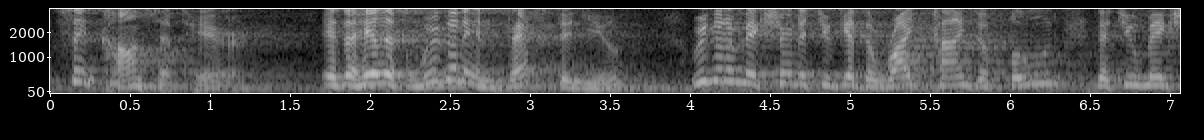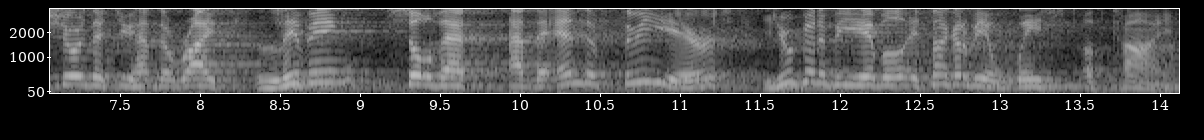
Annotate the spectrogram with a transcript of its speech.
same concept here. Is that, hey, listen, we're going to invest in you. We're going to make sure that you get the right kinds of food, that you make sure that you have the right living, so that at the end of three years, you're going to be able, it's not going to be a waste of time.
